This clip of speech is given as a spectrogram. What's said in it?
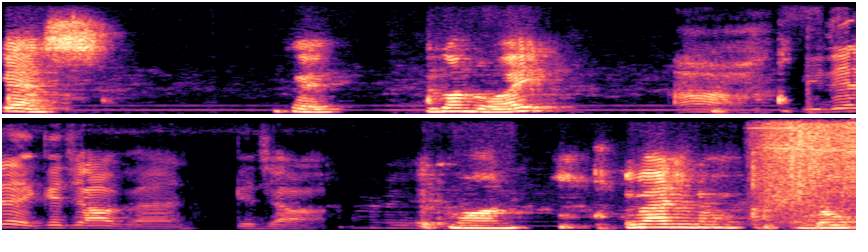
Yes. Okay. You gone to white? Ah, you did it. Good job, man. Good job. Alright, come on. Imagine if I don't.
